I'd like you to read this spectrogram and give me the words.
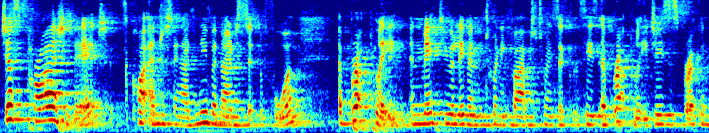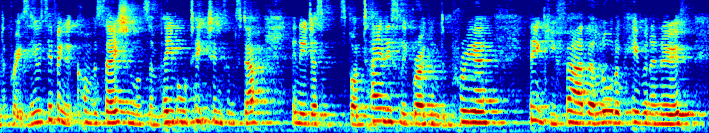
just prior to that, it's quite interesting, I'd never noticed it before. Abruptly, in Matthew 11 25 to 26, it says, Abruptly, Jesus broke into prayer. So he was having a conversation with some people, teaching some stuff, then he just spontaneously broke into prayer. Thank you, Father, Lord of heaven and earth.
